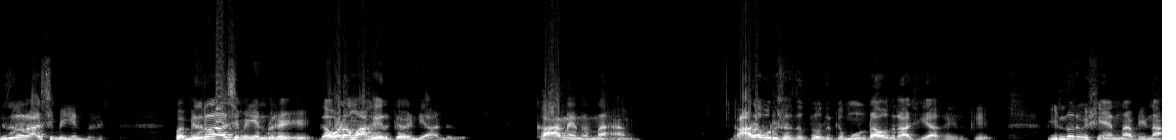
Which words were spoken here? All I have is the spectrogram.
மிதுனராசி மெய்யன்பர்கள். இப்போ மிதுனராசி மெய்யன்பர்கள் கவனமாக இருக்க வேண்டிய ஆண்டு இது. காரணம் என்னென்னா காலபுருஷ தத்துவத்துக்கு மூன்றாவது ராசியாக இருக்குது இன்னொரு விஷயம் என்ன அப்படின்னா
